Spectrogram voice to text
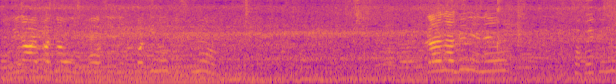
Uwi na kayo pag naubos. Pag inubos mo. Gana din eh, no? Sabay ko na.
